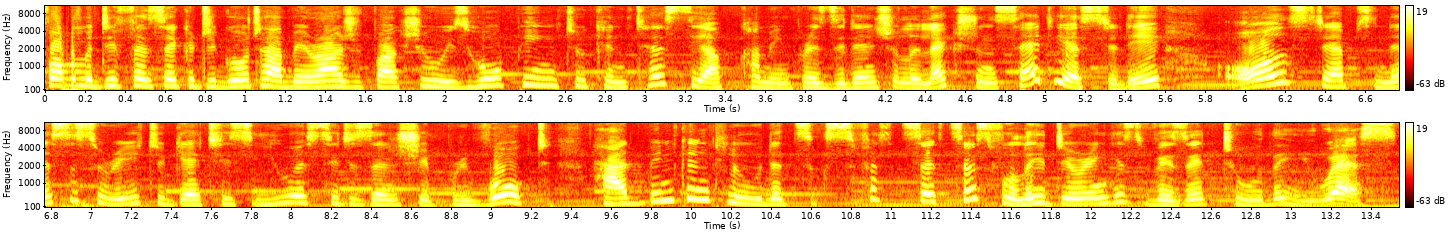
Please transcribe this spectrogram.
Former Defense Secretary Gotabe Rajapaksha, who is hoping to contest the upcoming presidential election, said yesterday all steps necessary to get his US citizenship revoked had been concluded successfully during his visit to the US.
